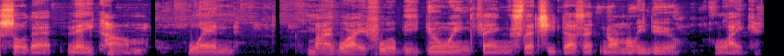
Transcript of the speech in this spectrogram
so that they come when my wife will be doing things that she doesn't normally do, like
